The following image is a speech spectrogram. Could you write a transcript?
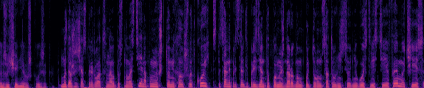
изучение русского языка. Мы должны сейчас прерваться на выпуск новостей. Я напомню, что Михаил Швыдкой, специальный представитель президента по международному культурному сотрудничеству, сегодня гость Вести ФМ. Эм. И через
